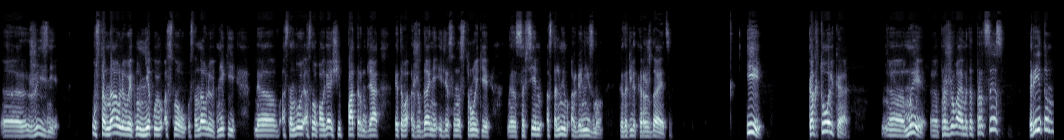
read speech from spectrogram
жизни устанавливает ну, некую основу, устанавливает некий основной, основополагающий паттерн для этого ожидания и для сонастройки со всем остальным организмом, когда клетка рождается. И как только мы проживаем этот процесс, ритм,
